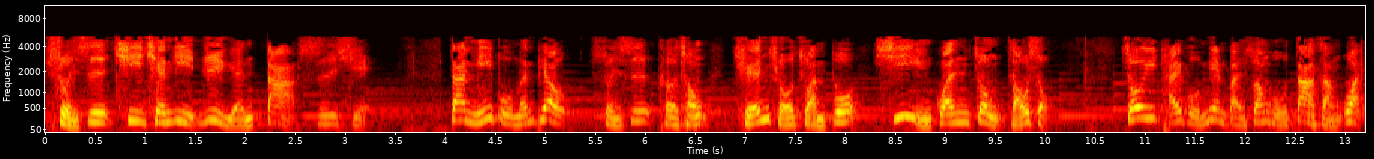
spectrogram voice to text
损失七千亿日元，大失血。但弥补门票损失，可从全球转播吸引观众着手。周一台股面板双虎大涨外，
